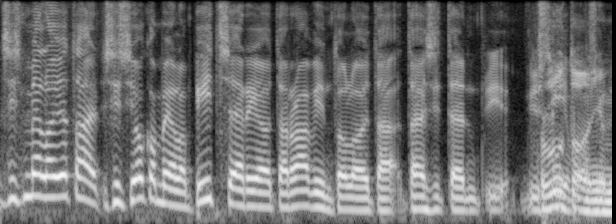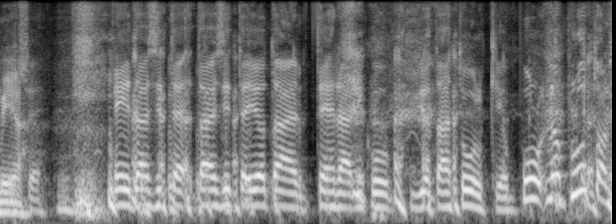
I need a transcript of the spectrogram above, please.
siis meillä on jotain, siis joko meillä on pizzerioita, ravintoloita tai sitten... Plutoniumia. Niin, tai sitten, tai sitten jotain, tehdään niinku jotain tulkia. Pul- no Pluton...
